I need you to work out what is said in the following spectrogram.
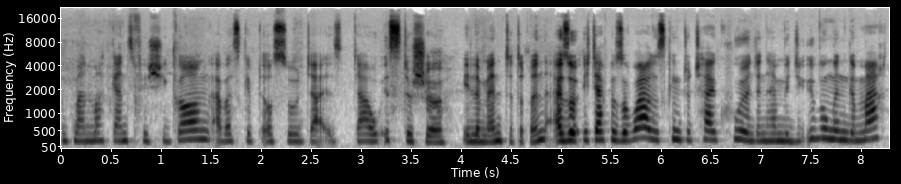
Und man macht ganz viel Qigong, aber es gibt auch so da daoistische Elemente drin. Also ich dachte mir so, wow, das klingt total cool. Und dann haben wir die Übungen gemacht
